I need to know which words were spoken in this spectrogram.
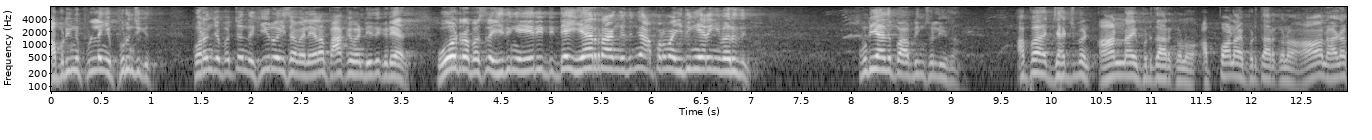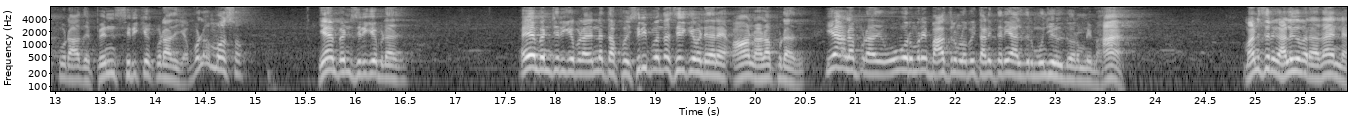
அப்படின்னு பிள்ளைங்க புரிஞ்சுக்குது. குறைஞ்சபட்சம் இந்த ஹீரோயிசம் வேலையெல்லாம் பார்க்க வேண்டியது கிடையாது. ஓடுற பஸ்ஸில் இதுங்க ஏறிட்டுட்டே ஏறுறாங்க இதுங்க அப்புறமா இதுங்க இறங்கி வருது. முடியாதுப்பா அப்படின்னு சொல்லிடுறான். அப்போ ஜட்ஜ்மெண்ட் ஆண்னா இப்படி தான் இருக்கணும் அப்பானா இப்படி தான் இருக்கணும். ஆண் அழக்கூடாது பெண் சிரிக்கக்கூடாது. எவ்வளோ மோசம். ஏன் பெண் சிரிக்கக்கூடாது ஏன் பெண் சிரிக்கக்கூடாது என்ன தப்பு? சிரிப்பு வந்தால் சிரிக்க வேண்டியதானே ஆண் அழக்கூடாது ஏன் அழக்கூடாது ஒவ்வொரு முறையும் பாத்ரூமில் போய் தனித்தனியாக அழுது மூஞ்சி எழுத்து வர முடியுமா? மனுஷனுக்கு அழுக வராதா என்ன?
